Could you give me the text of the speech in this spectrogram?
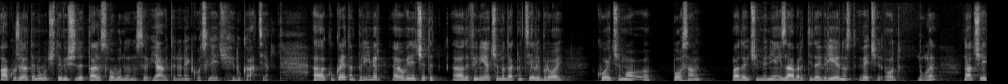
a ako želite naučiti više detalja, slobodno se javite na neku od sljedećih edukacija. konkretan primjer, evo vidjet ćete, definirat ćemo dakle cijeli broj koji ćemo po samom padajućem menije izabrati da je vrijednost veća od nule. Znači,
